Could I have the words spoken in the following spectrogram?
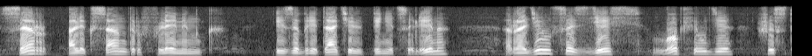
«Сэр Александр Флеминг, изобретатель пенициллина, родился здесь, в Локфилде, 6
